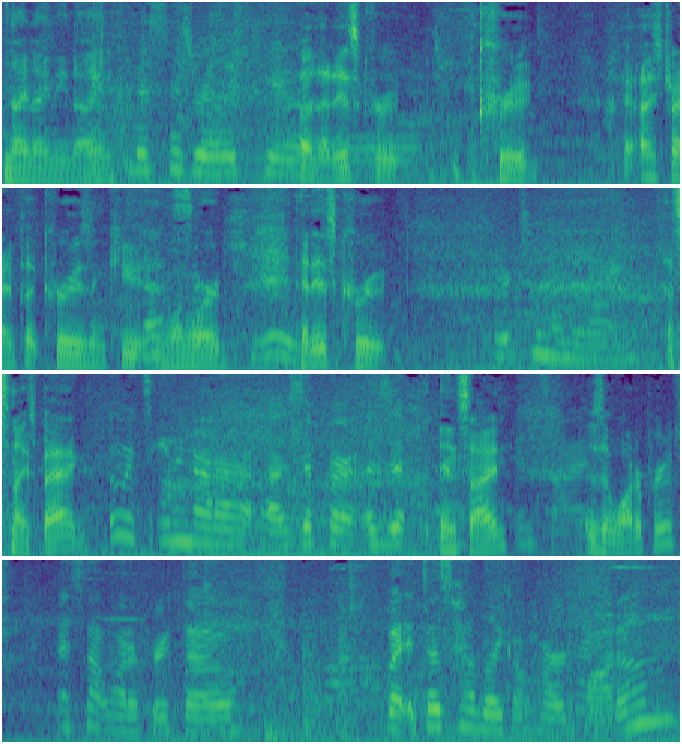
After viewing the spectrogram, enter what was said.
Nine ninety nine. This is really cute. Oh, that is crude. Crude. I was trying to put cruise and cute in one so word. cute. That is crude. Thirteen ninety nine. That's a nice bag. Oh, it's even got a, a zipper, a zip Inside? inside. Is it waterproof? It's not waterproof though, but it does have like a hard bottom.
